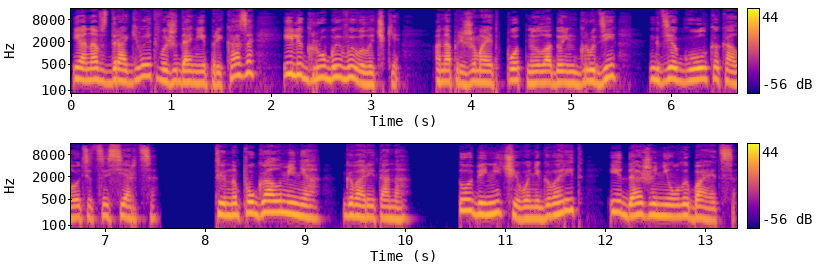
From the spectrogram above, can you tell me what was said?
и она вздрагивает в ожидании приказа или грубой выволочки. Она прижимает потную ладонь к груди, где гулко колотится сердце. «Ты напугал меня», — говорит она. Тоби ничего не говорит и даже не улыбается.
